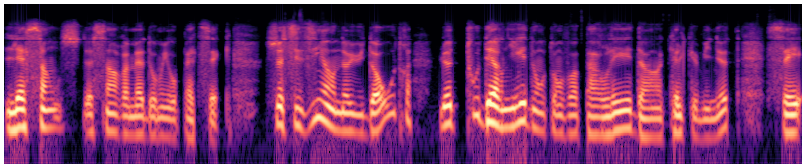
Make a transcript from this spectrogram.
l'essence de 100 remèdes homéopathiques. Ceci dit, il y en a eu d'autres. Le tout dernier dont on va parler dans quelques minutes, c'est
